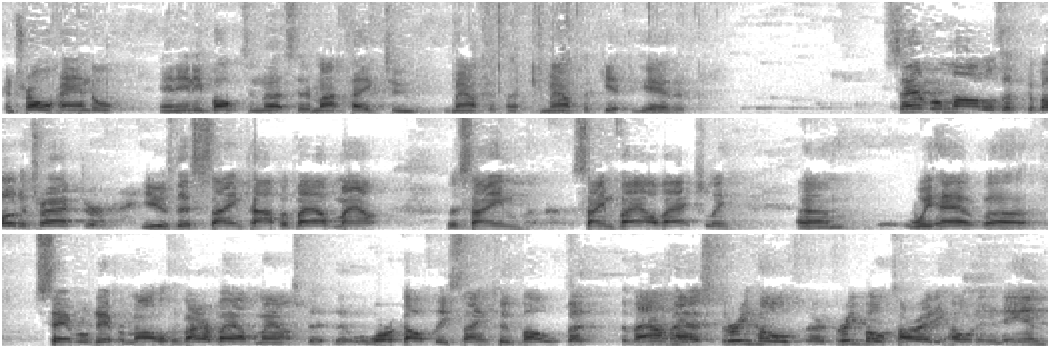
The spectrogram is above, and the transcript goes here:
control handle and any bolts and nuts that it might take to mount the, mount the kit together. Several models of Kubota tractor use this same type of valve mount, the same same valve actually. Um, we have uh, several different models of our valve mounts that, that will work off these same two bolts, but the valve has three holes or three bolts already holding it in,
